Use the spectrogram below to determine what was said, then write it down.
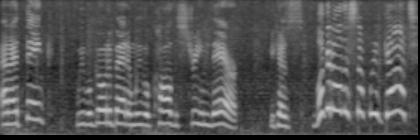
And I think we will go to bed and we will call the stream there because look at all the stuff we've got.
